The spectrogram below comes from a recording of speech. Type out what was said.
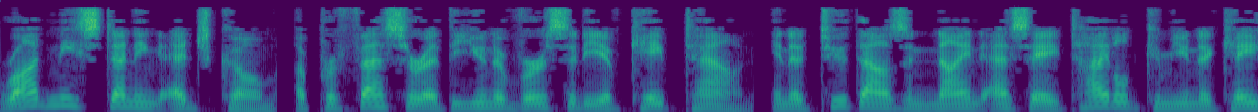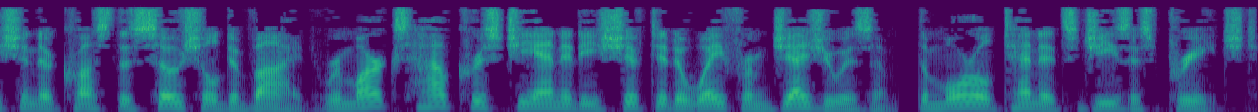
Rodney Stenning Edgecombe, a professor at the University of Cape Town, in a 2009 essay titled Communication Across the Social Divide remarks how Christianity shifted away from Jesuism, the moral tenets Jesus preached.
